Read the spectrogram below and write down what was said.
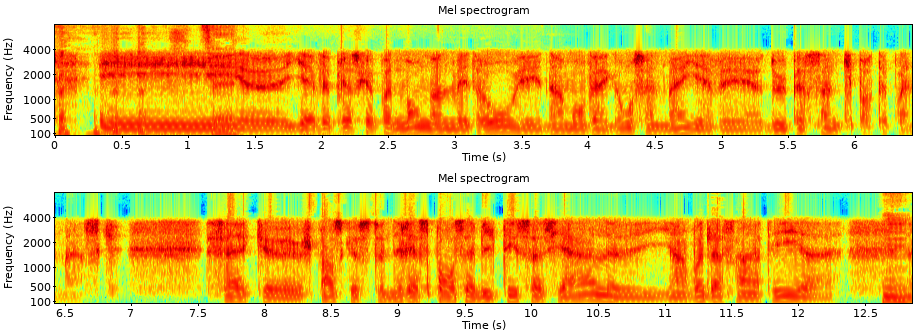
et euh, il y avait presque pas de monde dans le métro, et dans mon wagon seulement, il y avait deux personnes qui portaient pas le masque. Fait que je pense que c'est une responsabilité sociale. Il en va de la santé. Mm.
